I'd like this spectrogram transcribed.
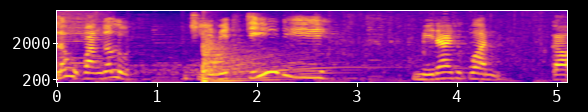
แล้วหูฟังก็หลุดชีวิตดีดี มีได้ทุกวันก็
